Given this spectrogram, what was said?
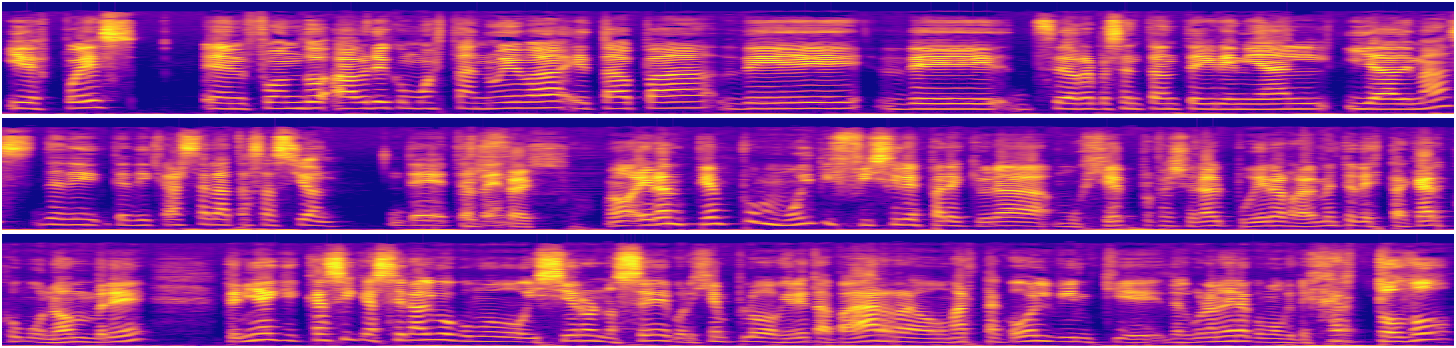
y después en el fondo abre como esta nueva etapa de, ser representante gremial y además de dedicarse a la tasación de terrenos. Perfecto. No, eran tiempos muy difíciles para que una mujer profesional pudiera realmente destacar como un hombre. Tenía que casi que hacer algo como hicieron, no sé, por ejemplo, Violeta Parra o Marta Colvin, que de alguna manera como que dejar todo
